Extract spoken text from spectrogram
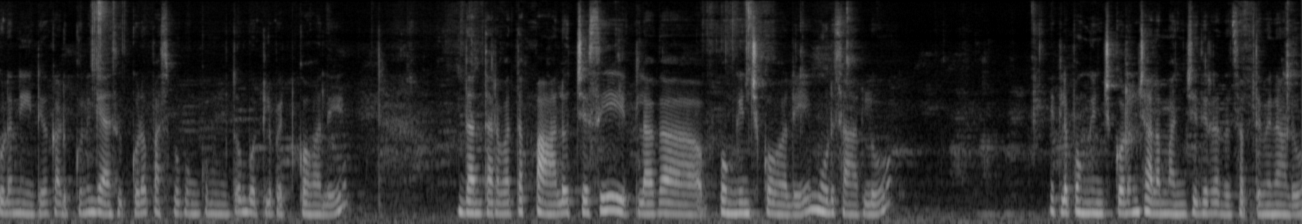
కూడా నీట్గా కడుక్కొని గ్యాస్కి కూడా పసుపు కుంకుమతో బొట్లు పెట్టుకోవాలి. దాని తర్వాత పాలు వచ్చేసి ఇట్లాగా పొంగించుకోవాలి మూడు సార్లు. ఇట్లా పొంగించుకోవడం చాలా మంచిది రథసప్తమి నాడు.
